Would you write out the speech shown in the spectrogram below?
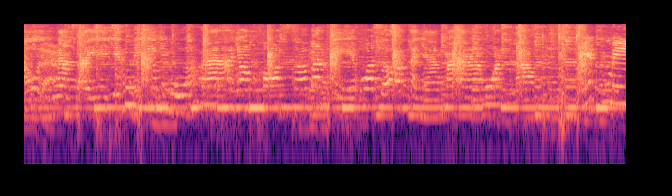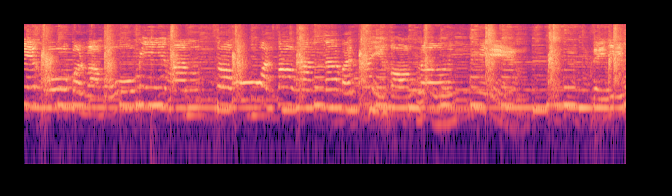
านำใสเย็นนี้หูปลายอมคอนสะบันเปียหัวซอนขยังมามวนลำ องน้องได้ยิน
